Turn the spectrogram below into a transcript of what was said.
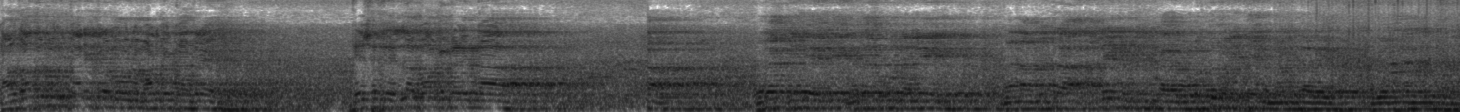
ಯಾವುದಾದ್ರೂ ಒಂದು ಕಾರ್ಯಕ್ರಮವನ್ನು ಮಾಡಬೇಕಾದ್ರೆ ದೇಶದ ಎಲ್ಲ ಭಾಗಗಳಿಂದ ಮಾಡಿದ್ದಾರೆ.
